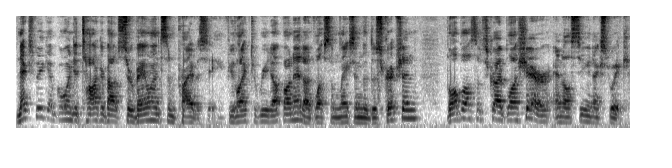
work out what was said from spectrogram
Next week, I'm going to talk about surveillance and privacy. If you'd like to read up on it, I've left some links in the description. Blah, blah, subscribe, blah, share, and I'll see you next week.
